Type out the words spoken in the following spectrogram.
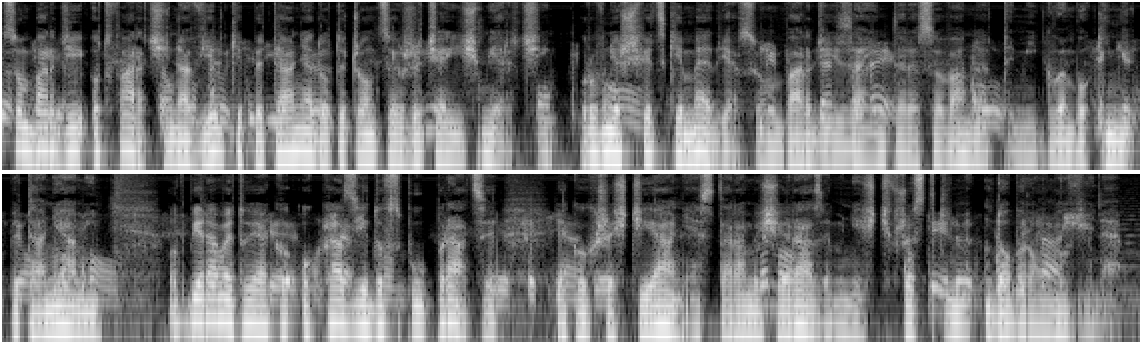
są bardziej otwarci na wielkie pytania dotyczące życia i śmierci. Również świeckie media są bardziej zainteresowane tymi głębokimi pytaniami. Odbieramy to jako okazję do współpracy. Jako chrześcijanie staramy się razem nieść wszystkim dobrą nowinę.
